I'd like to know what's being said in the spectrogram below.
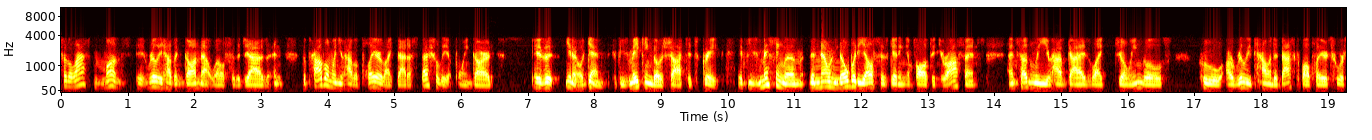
for the last month, it really hasn't gone that well for the Jazz. And the problem when you have a player like that, especially at point guard, is that, you know, again, if he's making those shots, it's great. If he's missing them, then now nobody else is getting involved in your offense. And suddenly you have guys like Joe Ingles who are really talented basketball players who are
